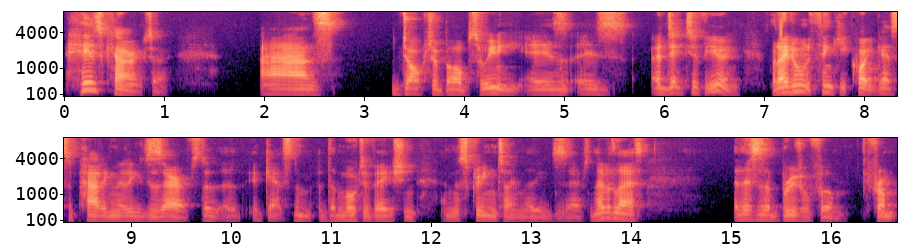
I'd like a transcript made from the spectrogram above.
his character as Dr. Bob Sweeney is is addictive viewing. But I don't think he quite gets the padding that he deserves. It gets the, the motivation and the screen time that he deserves. Nevertheless, this is a brutal film. From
